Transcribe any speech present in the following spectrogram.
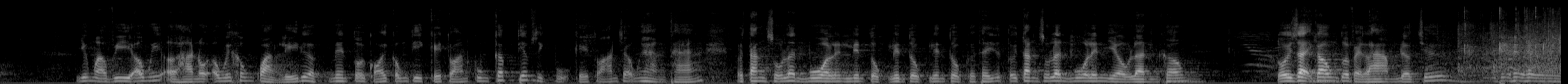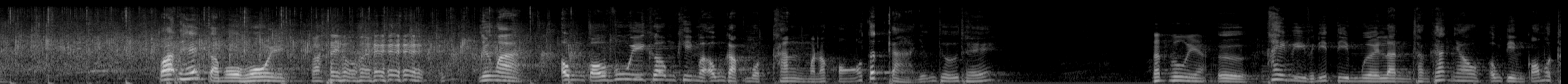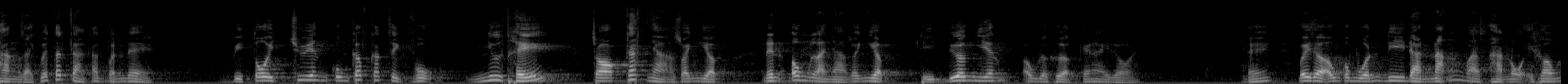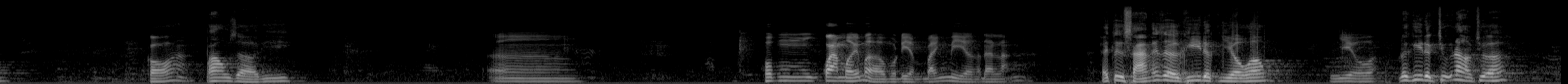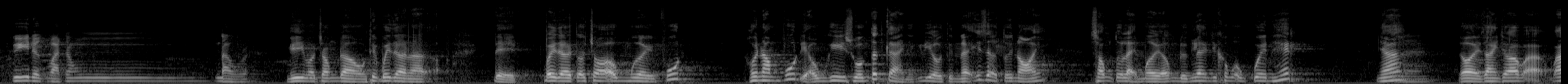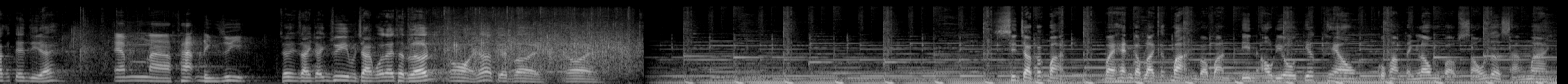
Nhưng mà vì ông ấy ở Hà Nội, ông ấy không quản lý được, nên tôi có cái công ty kế toán cung cấp tiếp dịch vụ kế toán cho ông ấy hàng tháng. Tôi tăng số lần mua lên liên tục liên tục liên tục. Tôi thấy tôi tăng số lần mua lên nhiều lần không? Tôi dạy các ông tôi phải làm được chứ. toát hết cả mồ hôi nhưng mà ông có vui không khi mà ông gặp một thằng mà nó có tất cả những thứ thế rất vui ạ Ừ, thay vì phải đi tìm 10 lần thằng khác nhau, ông tìm có một thằng giải quyết tất cả các vấn đề. Vì tôi chuyên cung cấp các dịch vụ như thế cho các nhà doanh nghiệp. Nên ông là nhà doanh nghiệp thì đương nhiên ông được hưởng cái này rồi. Thế, bây giờ ông có muốn đi Đà Nẵng và Hà Nội không? Có ạ. Bao giờ đi? Ờ, hôm qua mới mở một điểm bánh mì ở Đà Nẵng Thế từ sáng đến giờ ghi được nhiều không? nhiều ạ. Đã ghi được chữ nào chưa? ghi được vào trong đầu rồi ghi vào trong đầu thế bây giờ là để bây giờ tôi cho ông 10 phút thôi 5 phút để ông ghi xuống tất cả những cái điều từ nãy giờ tôi nói xong tôi lại mời ông đứng lên chứ không ông quên hết nhá Dạ. Rồi dành cho ba, ba cái tên gì đấy? Em là Phạm Đình Duy. Cho dành cho anh Duy một tràng vỗ tay thật lớn. Câu hỏi rất là tuyệt vời. Rồi. Xin chào các bạn và hẹn gặp lại các bạn vào bản tin audio tiếp theo của Phạm Thành Long vào 6 giờ sáng mai.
